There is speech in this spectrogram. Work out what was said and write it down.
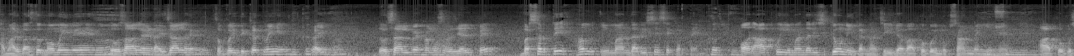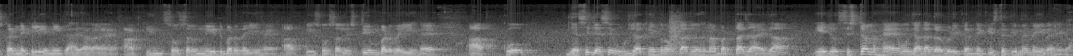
हमारे पास तो नौ महीने हैं हाँ। दो साल हैं ढाई साल है तो कोई दिक्कत नहीं है राइट हाँ। दो साल में हम उस रिज़ल्ट पे बसरते हम ईमानदारी से इसे करते हैं। करते और आपको ईमानदारी से क्यों नहीं करना चाहिए? जब आपको कोई नुकसान नहीं है आपको कुछ करने के लिए नहीं कहा जा रहा है आपकी सोशल नीड बढ़ रही है आपकी सोशल स्टीम बढ़ रही है आपको जैसे जैसे ऊर्जा केंद्रों का जो है ना बढ़ता जाएगा ये जो सिस्टम है वो ज़्यादा गड़बड़ी करने की स्थिति में नहीं रहेगा।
